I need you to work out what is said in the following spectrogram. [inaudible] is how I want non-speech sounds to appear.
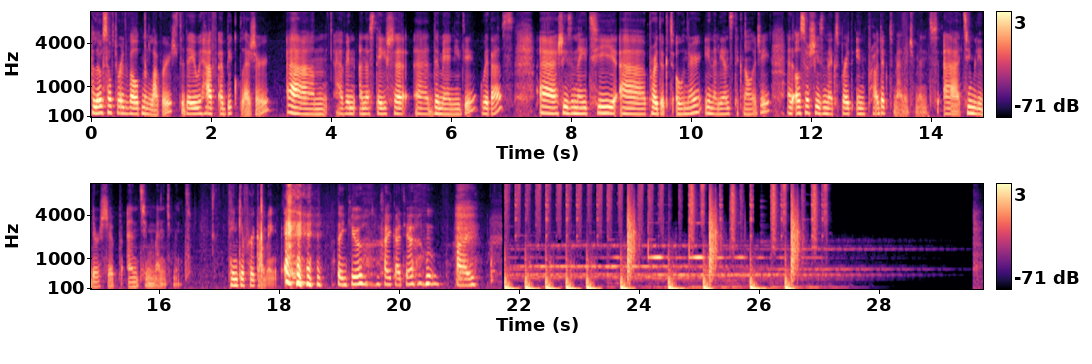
Hello, software development lovers. Today we have a big pleasure um, having Anastasia uh, Demianidi with us. Uh, she's an IT uh, product owner in Allianz Technology, and also she's an expert in product management, uh, team leadership, and team management. Thank you for coming. [laughs] Thank you. Hi, Katya. [laughs] Hi.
